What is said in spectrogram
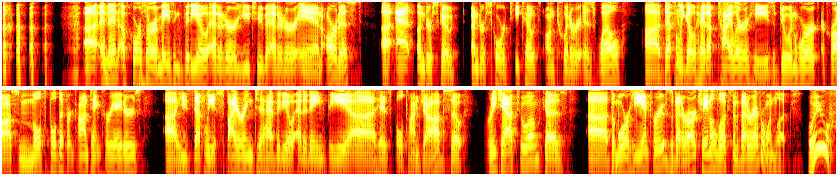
uh, and then, of course, our amazing video editor, YouTube editor, and artist uh, at underscore underscore tcoats on Twitter as well. Uh, definitely go hit up Tyler. He's doing work across multiple different content creators. Uh, he's definitely aspiring to have video editing be uh, his full time job. So reach out to him because uh, the more he improves, the better our channel looks and the better everyone looks. Woo!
